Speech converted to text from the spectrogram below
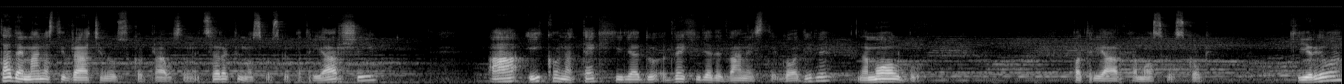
Tada je manastir vraćen Uskoj pravoslavnoj crkvi, Moskovskoj patrijaršiji, a ikona tek 2012. godine na molbu patrijarha Moskovskog Kirila,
